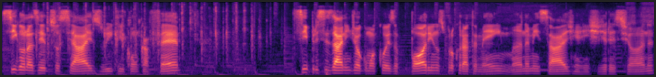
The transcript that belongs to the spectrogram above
Sigam nas redes sociais, Weekly com Café. Se precisarem de alguma coisa, podem nos procurar também. Manda mensagem, a gente direciona.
